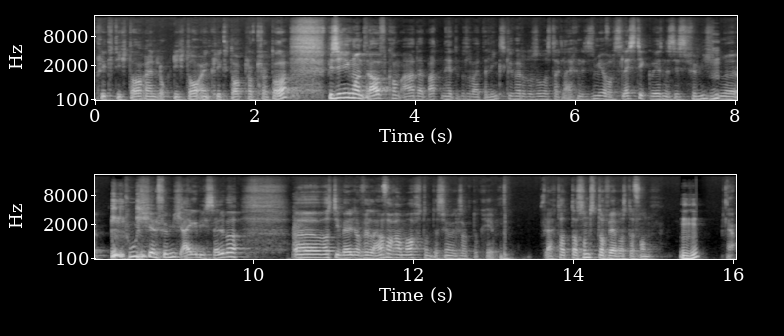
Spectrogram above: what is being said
klick dich da rein, log dich da ein, klick da, klick, klick da. Bis ich irgendwann drauf komme, ah, der Button hätte ein bisschen weiter links gehört oder sowas dergleichen. Das ist mir einfach lästig gewesen. Das ist für mich nur ein Toolchen, für mich eigentlich selber, äh, was die Welt ein bisschen einfacher macht. Und deswegen habe ich gesagt, okay, vielleicht hat da sonst noch wer was davon. Ja.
